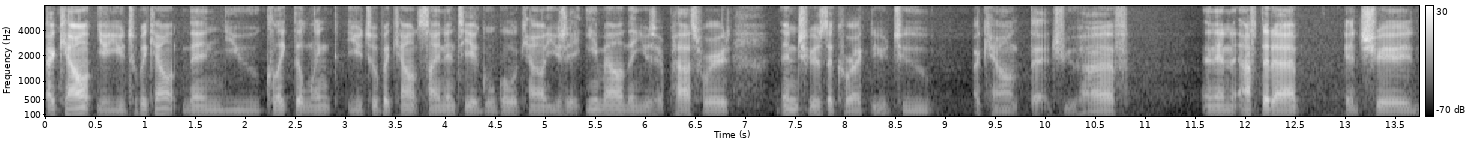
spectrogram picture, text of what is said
account, your YouTube account. Then you click the link YouTube account, sign into your Google account, use your email, then use your password, then choose the correct YouTube account that you have. And then after that, it should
